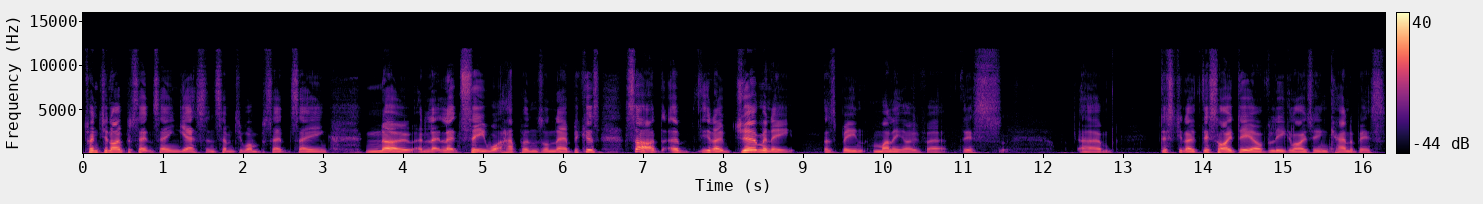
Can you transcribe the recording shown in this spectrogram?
29% saying yes and 71% saying no. And let, let's see what happens on there. Because Saad uh, you know Germany has been mulling over this um, this you know this idea of legalizing cannabis.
